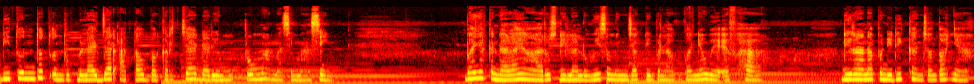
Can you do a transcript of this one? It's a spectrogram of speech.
dituntut untuk belajar atau bekerja dari rumah masing-masing. Banyak kendala yang harus dilalui semenjak diberlakukannya WFH. Di ranah pendidikan contohnya,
